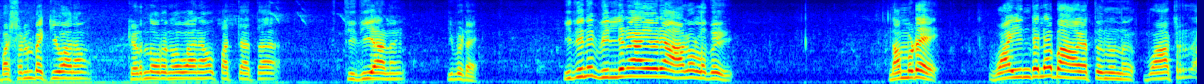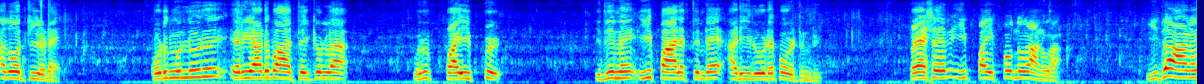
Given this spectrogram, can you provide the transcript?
ഭക്ഷണം വയ്ക്കുവാനോ കിടന്നുറങ്ങുവാനോ പറ്റാത്ത സ്ഥിതിയാണ് ഇവിടെ. ഇതിന് വില്ലനായ ഒരാളുള്ളത് നമ്മുടെ വൈന്തല ഭാഗത്ത് നിന്ന് വാട്ടർ അതോറിറ്റിയുടെ കൊടുങ്ങല്ലൂർ എറിയാട് ഭാഗത്തേക്കുള്ള ഒരു പൈപ്പ് ഇതിന് ഈ പാലത്തിന്റെ അടിയിലൂടെ പോയിട്ടുണ്ട്. പ്രേക്ഷകർ ഈ പൈപ്പ് ഒന്ന് കാണുക. ഇതാണ്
